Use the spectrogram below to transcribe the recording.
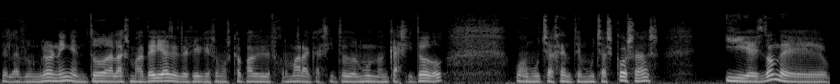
de Lifelong Learning en todas las materias, es decir, que somos capaces de formar a casi todo el mundo en casi todo, o a mucha gente en muchas cosas, y es donde,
